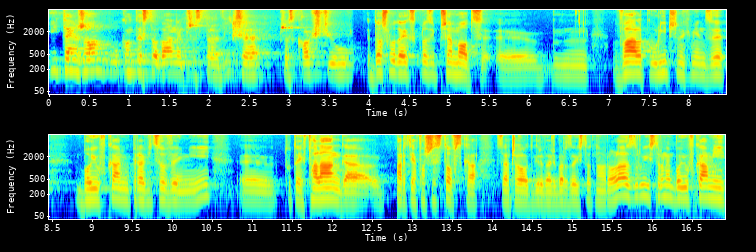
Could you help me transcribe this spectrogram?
I ten rząd był kontestowany przez prawicę, przez Kościół. Doszło do eksplozji przemocy, y, mm, walk ulicznych między bojówkami prawicowymi. Y, Tutaj falanga, partia faszystowska zaczęła odgrywać bardzo istotną rolę, a z drugiej strony bojówkami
